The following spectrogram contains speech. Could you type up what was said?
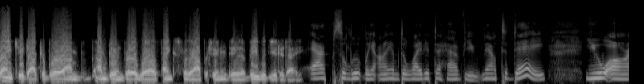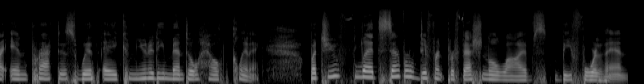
Thank you, Dr. Brewer. I'm I'm doing very well. Thanks for the opportunity to be with you today. Absolutely. I am delighted to have you. Now today you are in practice with a community mental health clinic. But you've led several different professional lives before then.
